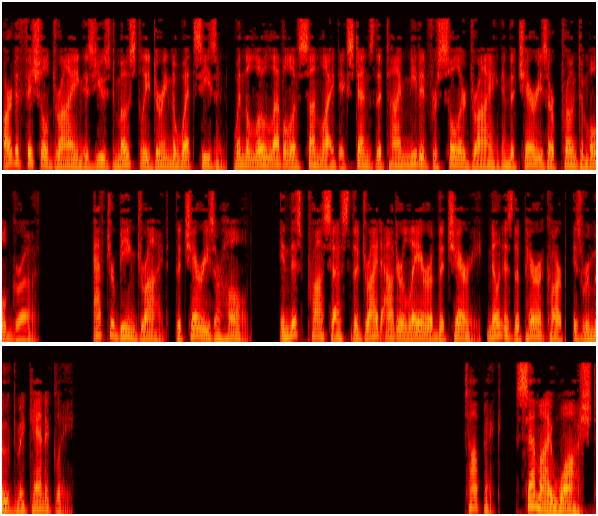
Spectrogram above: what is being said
Artificial drying is used mostly during the wet season, when the low level of sunlight extends the time needed for solar drying and the cherries are prone to mold growth. After being dried, the cherries are hulled. In this process the dried outer layer of the cherry, known as the pericarp, is removed mechanically. Semi-washed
